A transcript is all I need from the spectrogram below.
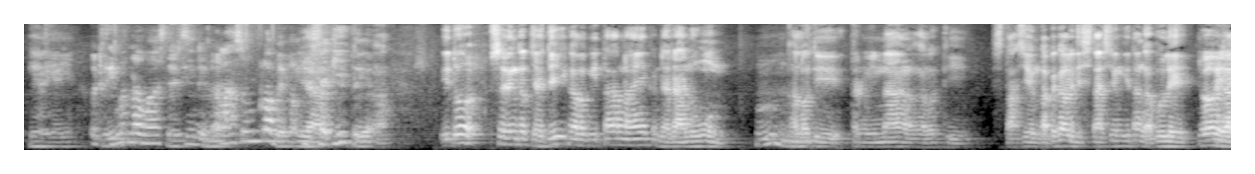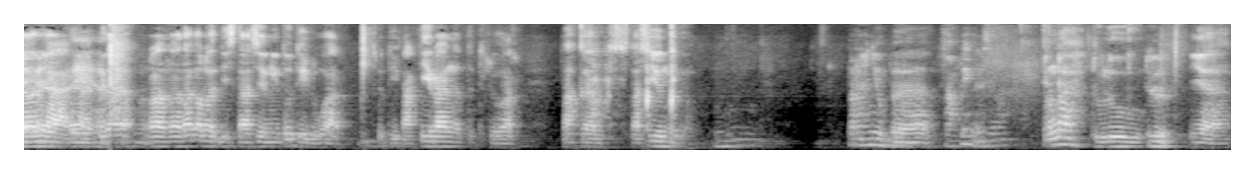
iya iya iya. Oh dari mana mas? Dari sini. Langsung klub ya kok Iya. bisa gitu ya? Nah, itu sering terjadi kalau kita naik kendaraan umum. Hmm. kalau di terminal kalau di stasiun. Tapi kalau di stasiun kita nggak boleh. Oh, iya, iya, ya, iya, ya, iya. kita rata-rata kalau di stasiun itu di luar. Itu di parkiran atau di luar pagar stasiun gitu. Hmm. pernah nyoba vape nggak sih? Pernah dulu. Dulu? Ya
